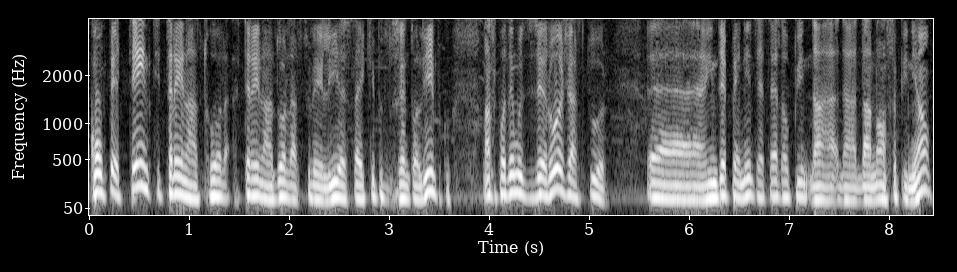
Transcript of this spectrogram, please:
Competente treinador, treinador Arthur Elias da equipe do Centro Olímpico, nós podemos dizer hoje, Arthur, é, independente até da, da- da- da nossa opinião,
